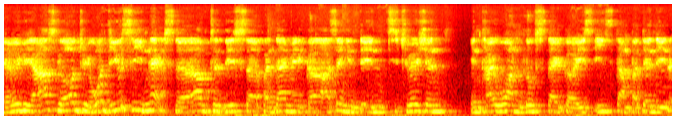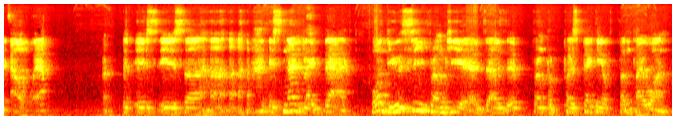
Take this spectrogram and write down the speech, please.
Yeah, maybe ask Audrey, what do you see next uh, after this uh, pandemic? Uh, I think in, in situation in Taiwan looks like uh, it's east down, but then in uh, it's, it's, uh, it's not like that. What do you see from here, uh, from perspective from Taiwan?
